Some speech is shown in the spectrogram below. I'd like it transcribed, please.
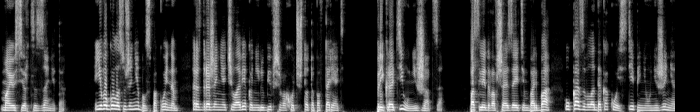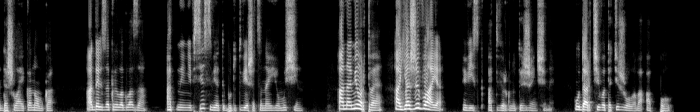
«Мое сердце занято». Его голос уже не был спокойным, раздражение человека, не любившего хоть что-то повторять. «Прекрати унижаться». Последовавшая за этим борьба указывала, до какой степени унижения дошла экономка. Адель закрыла глаза. Отныне все светы будут вешаться на ее мужчин. «Она мертвая, а я живая!» Виск отвергнутой женщины. Удар чего-то тяжелого об пол.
